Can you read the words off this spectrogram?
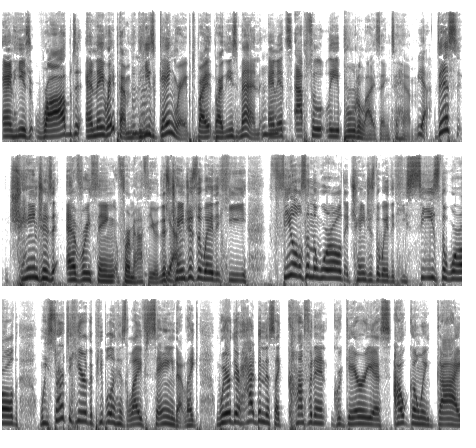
and he's robbed, and they rape him. He's gang raped by, by these men, Mhm. and it's absolutely brutalizing to him. Yeah. This changes everything for Matthew. This Yeah. changes the way that he feels in the world. It changes the way that he sees the world. We start to hear the people in his life saying that, like, where there had been this, like, confident, gregarious, outgoing guy,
